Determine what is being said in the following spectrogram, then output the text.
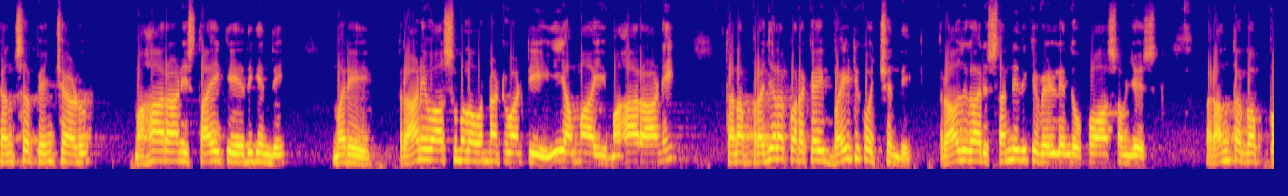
పెంచ పెంచాడు. మహారాణి స్థాయికి ఎదిగింది. మరి రాణివాసములో ఉన్నటువంటి ఈ అమ్మాయి మహారాణి తన ప్రజల కొరకై బయటికి వచ్చింది రాజుగారి సన్నిధికి వెళ్ళింది ఉపవాసం చేసి. మరి అంత గొప్ప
